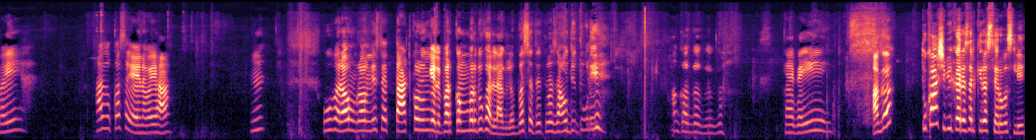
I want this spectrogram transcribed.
बाई अजून कसं आहे ना बाई हा? हम्म? उभं राहून राहून नुसतं ताट कळून गेलं फार कंबर दुखायला लागलं. बस ते तुला जाऊ दे थोडी. अग ग ग ग काय बाई? अगं तू का अशी भिकाऱ्यासारखी रस्त्यावर बसली?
